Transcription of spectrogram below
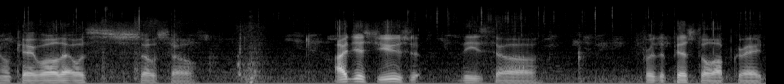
Okay, well that was so-so. I just used these uh, for the pistol upgrade.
